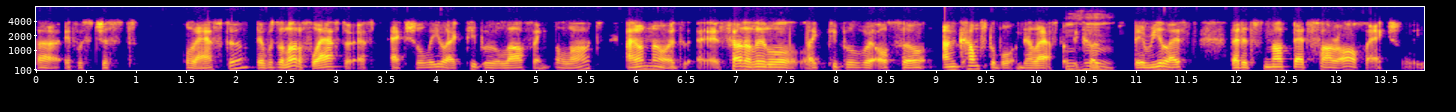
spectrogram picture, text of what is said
uh, it was just laughter. There was a lot of laughter actually, like people were laughing a lot. I don't know. It, it felt a little like people were also uncomfortable in their laughter because Mhm. they realized that it's not that far off actually.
